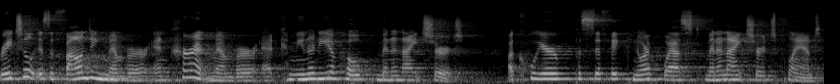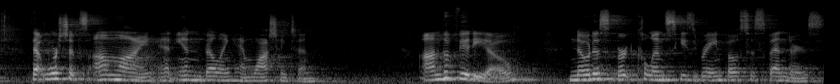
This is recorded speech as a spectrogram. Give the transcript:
Rachel is a founding member and current member at Community of Hope Mennonite Church, a queer Pacific Northwest Mennonite church plant that worships online and in Bellingham, Washington. On the video, notice Bert Kolinsky's rainbow suspenders.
